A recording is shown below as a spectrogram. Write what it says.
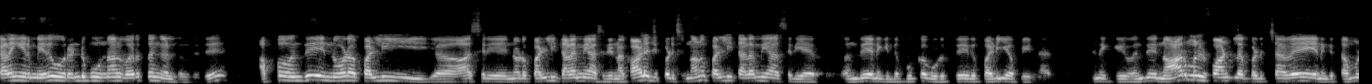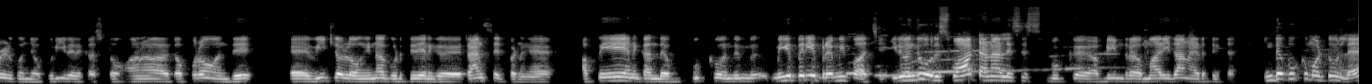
கலைஞர் மீது ஒரு ரெண்டு மூணு நாள் வருத்தங்கள் இருந்தது. அப்போ வந்து என்னோட பள்ளி ஆசிரியர் என்னோட பள்ளி தலைமை ஆசிரியர் நான் காலேஜ் படிச்சிருந்தாலும் பள்ளி தலைமை ஆசிரியர் வந்து எனக்கு இந்த புக்கை கொடுத்து இது படி அப்படின்னாரு. எனக்கு வந்து நார்மல் ஃபாண்ட்ல படிச்சாவே எனக்கு தமிழ் கொஞ்சம் புரியுறது கஷ்டம். ஆனா அதுக்கப்புறம் வந்து வீட்டில் உள்ளவங்க என்ன கொடுத்து எனக்கு டிரான்ஸ்லேட் பண்ணுங்க. அப்பயே எனக்கு அந்த புக் வந்து மிகப்பெரிய பிரமிப்பாச்சு. இது வந்து ஒரு ஸ்வாட் அனாலிசிஸ் புக் அப்படின்ற மாதிரி தான் நான் எடுத்துக்கிட்டேன். இந்த புக் மட்டும் இல்லை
